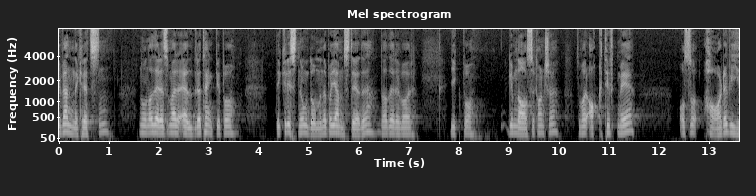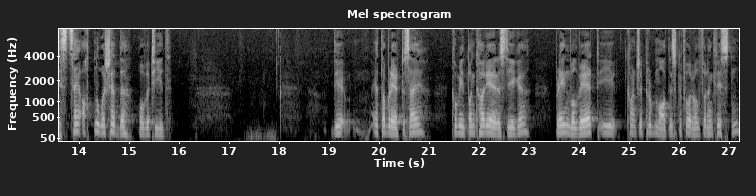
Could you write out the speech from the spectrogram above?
I vennekretsen. Noen av dere som er eldre, tenker på de kristne ungdommene på hjemstedet da dere var, gikk på gymnaset, kanskje, som var aktivt med. Og så har det vist seg at noe skjedde over tid. De etablerte seg, kom inn på en karrierestige, ble involvert i kanskje problematiske forhold for en kristen,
